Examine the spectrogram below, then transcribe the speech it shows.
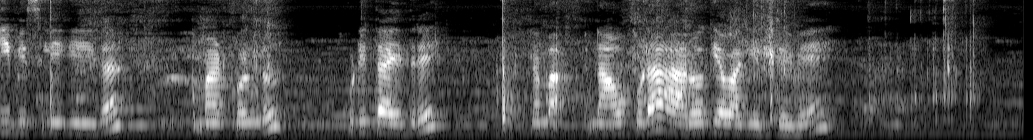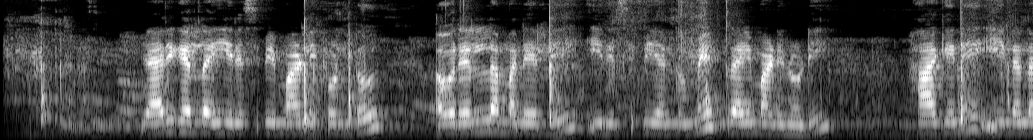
ಈ ಬಿಸಿಲಿಗೆ ಈಗ ಮಾಡಿಕೊಂಡು ಕುಡಿತಾ ಇದ್ದರೆ ನಮ್ಮ, ನಾವು ಕೂಡ ಆರೋಗ್ಯವಾಗಿರ್ತೇವೆ. ಯಾರಿಗೆಲ್ಲ ಈ ರೆಸಿಪಿ ಮಾಡಲಿಕ್ಕುಂಟು ಅವರೆಲ್ಲ ಮನೆಯಲ್ಲಿ ಈ ರೆಸಿಪಿಯನ್ನೊಮ್ಮೆ ಟ್ರೈ ಮಾಡಿ ನೋಡಿ. ಹಾಗೆಯೇ ಈ ನನ್ನ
